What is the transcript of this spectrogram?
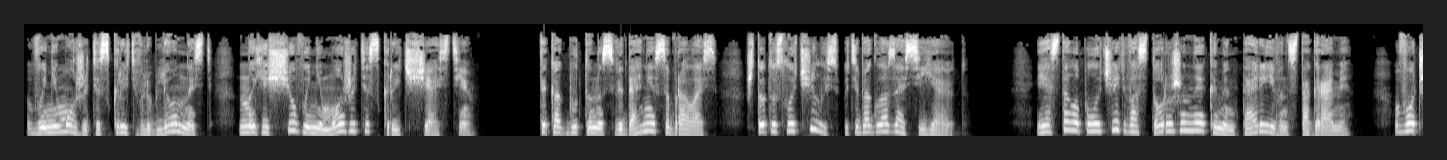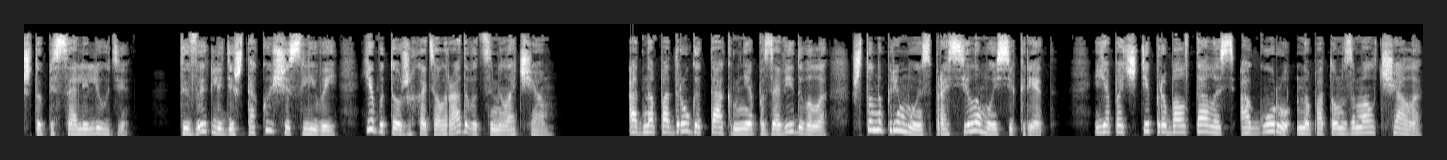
Вы не можете скрыть влюбленность, но еще вы не можете скрыть счастье. Ты как будто на свидание собралась, что-то случилось, у тебя глаза сияют я стала получать восторженные комментарии в Инстаграме. Вот что писали люди. «Ты выглядишь такой счастливой, я бы тоже хотел радоваться мелочам». Одна подруга так мне позавидовала, что напрямую спросила мой секрет. Я почти проболталась о гуру, но потом замолчала,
